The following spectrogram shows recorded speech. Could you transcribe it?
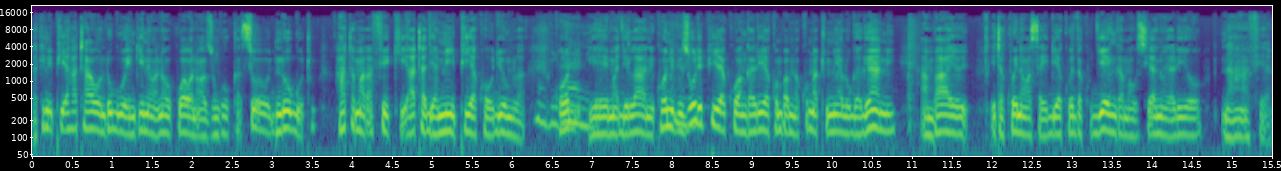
lakini pia hata hao ndugu wengine wanaokuwa wanawazunguka sio ndugu tu hata marafiki hata jamii pia kwa ujumla. Majirani. majirani. Kwao ni vizuri pia kuangalia kwamba mnakuwa mnatumia lugha gani ambayo itakuwa inawasaidia kuweza kujenga mahusiano yaliyo na afya.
